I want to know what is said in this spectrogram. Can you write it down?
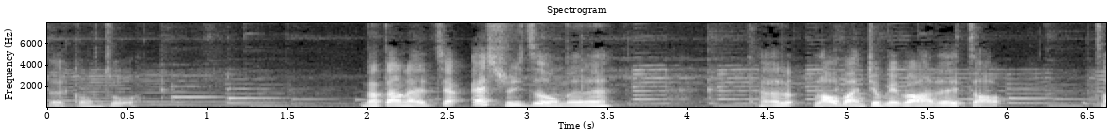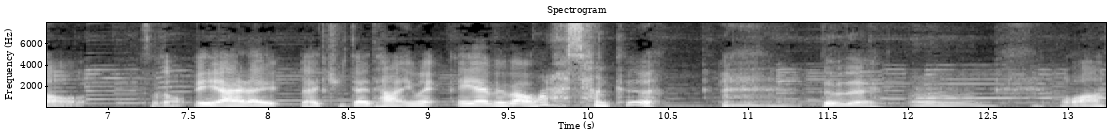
的工作。那当然，像 Ashley 这种的呢，他老板就没办法再找找这种 AI 来来取代他，因为 AI 没办法帮他上课，对不对？嗯。哇，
